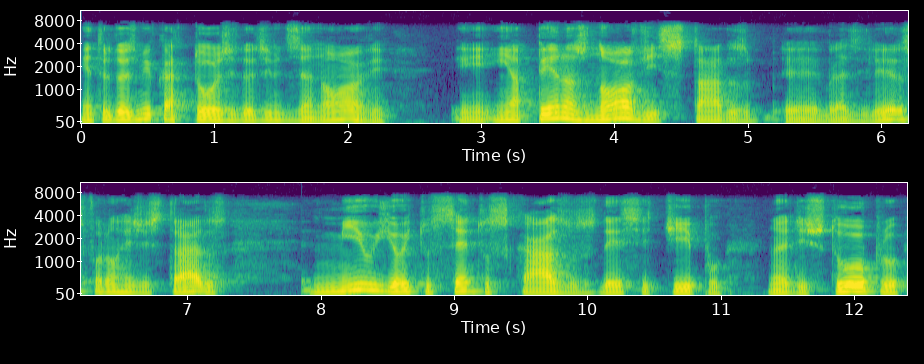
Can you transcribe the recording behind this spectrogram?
entre 2014 e 2019, em apenas nove estados eh, brasileiros foram registrados 1.800 casos desse tipo, né, de estupro,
